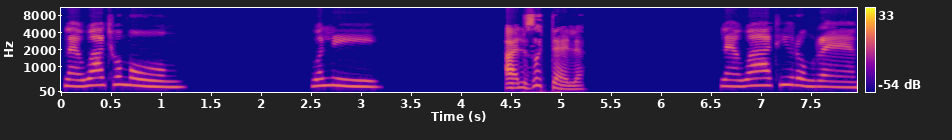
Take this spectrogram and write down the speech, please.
แปลว่าชั่วโมง วลี als hôtels แปลว่าที่โรงแรม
